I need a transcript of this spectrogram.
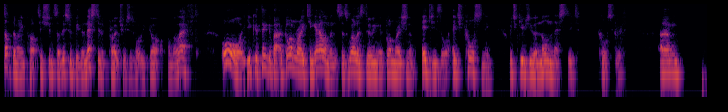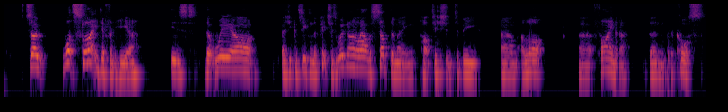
subdomain partition. So this would be the nested approach, which is what we've got on the left. Or you could think about agglomerating elements as well as doing agglomeration of edges or edge coarsening which gives you a non-nested coarse grid. Um, so what's slightly different here is that we are, as you can see from the pictures, we're going to allow the subdomain partition to be um, a lot uh, finer than the coarse,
